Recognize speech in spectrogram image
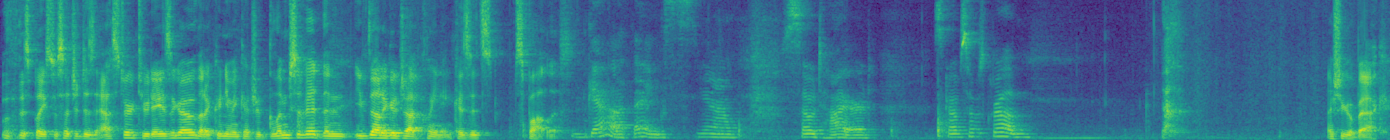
If this place was such a disaster two days ago that I couldn't even catch a glimpse of it, then you've done a good job cleaning, because it's spotless. Yeah, thanks. You know, so tired. Scrub, scrub, scrub. I should go back.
